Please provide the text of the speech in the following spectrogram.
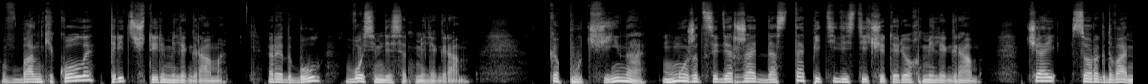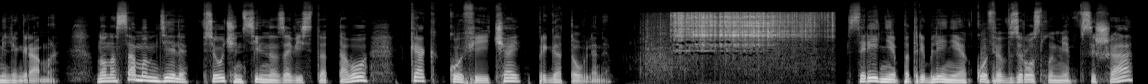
В банке колы 34 мг. Red Bull 80 мг. Капучино может содержать до 154 мг. Чай 42 мг. Но на самом деле все очень сильно зависит от того, как кофе и чай приготовлены. Среднее потребление кофе взрослыми в США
